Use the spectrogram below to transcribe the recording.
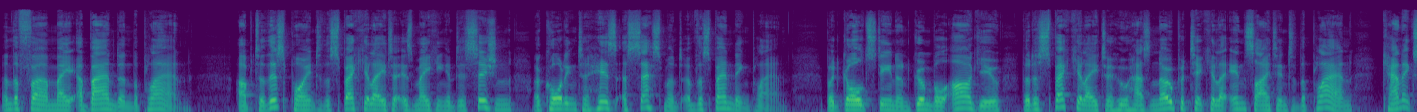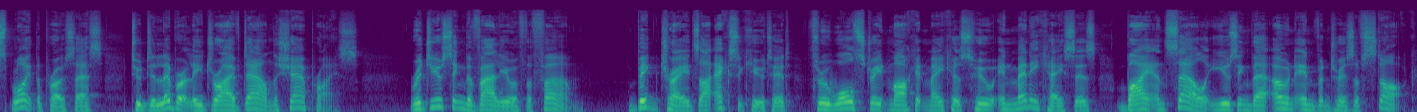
and the firm may abandon the plan. Up to this point, the speculator is making a decision according to his assessment of the spending plan. But Goldstein and Guembel argue that a speculator who has no particular insight into the plan can exploit the process to deliberately drive down the share price, reducing the value of the firm. Big trades are executed through Wall Street market makers who, in many cases, buy and sell using their own inventories of stock.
